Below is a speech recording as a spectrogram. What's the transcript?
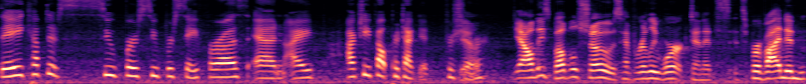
They kept it super super safe for us, and I actually felt protected for sure. Yeah, all these bubble shows have really worked, and it's it's provided,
